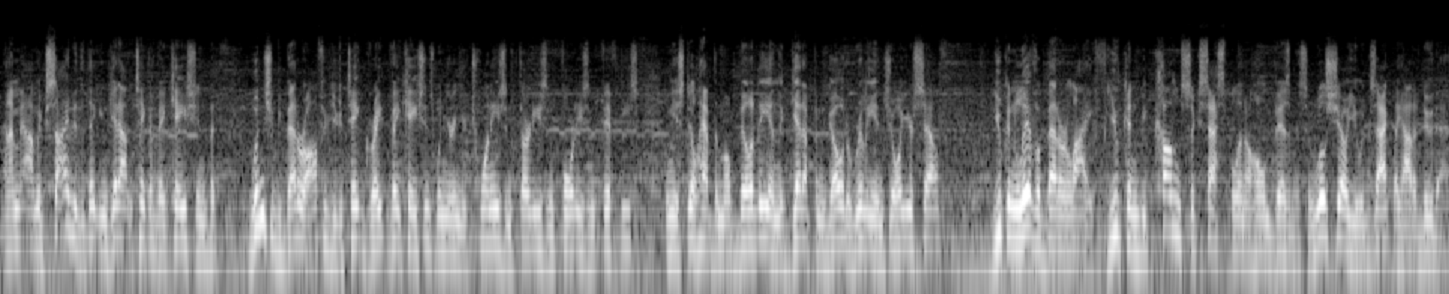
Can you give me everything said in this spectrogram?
And I'm, I'm excited that they can get out and take a vacation, but wouldn't you be better off if you could take great vacations when you're in your 20s and 30s and 40s and 50s, when you still have the mobility and the get up and go to really enjoy yourself? You can live a better life. You can become successful in a home business, and we'll show you exactly how to do that.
